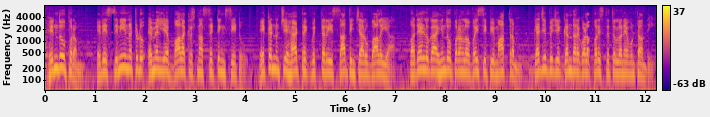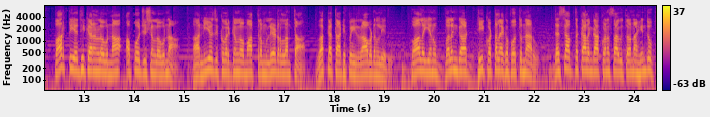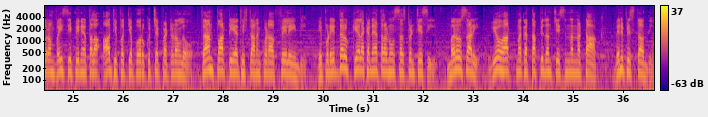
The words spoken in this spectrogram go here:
హిందూపురం. ఇది సినీ నటుడు ఎమ్మెల్యే బాలకృష్ణ సిట్టింగ్ సీటు. ఇక్కడి నుంచి హ్యాట్రిక్ విక్టరీ సాధించారు బాలయ్య? పదేళ్ళుగా హిందూపురంలో వైసీపీ మాత్రం గజిబిజి గందరగోళ పరిస్థితుల్లోనే ఉంటోంది. పార్టీ అధికారంలో ఉన్న అపోజిషన్లో ఉన్న ఆ నియోజకవర్గంలో మాత్రం లీడర్లంతా ఒక్కతాటిపై రావడం లేదు. బాలయ్యను బలంగా ఢీకొట్టలేకపోతున్నారు దశాబ్ద కాలంగా కొనసాగుతోన్న హిందూపురం వైసీపీ నేతల ఆధిపత్య పోరుకు చెక్ పెట్టడంలో ఫ్యాన్ పార్టీ అధిష్టానం కూడా ఫెయిల్ అయింది. ఇప్పుడు ఇద్దరు కీలక నేతలను సస్పెండ్ చేసి మరోసారి వ్యూహాత్మక తప్పిదం చేసిందన్న టాక్ వినిపిస్తోంది.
